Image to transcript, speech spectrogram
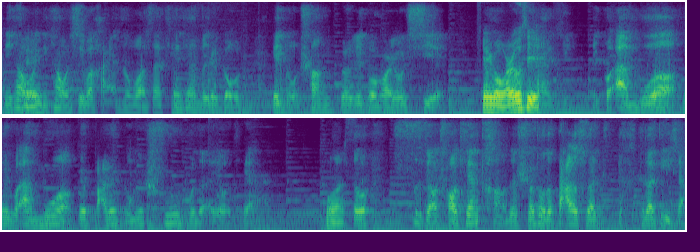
你看我，你看我媳妇孩子，哇塞，天天围着狗，给狗唱歌，给狗玩游戏，给狗玩游戏给狗按摩，给狗按摩，给把这狗给舒服的，哎呦天，哇塞，都四脚朝天躺着，舌头都耷拉出来，搁在地下，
